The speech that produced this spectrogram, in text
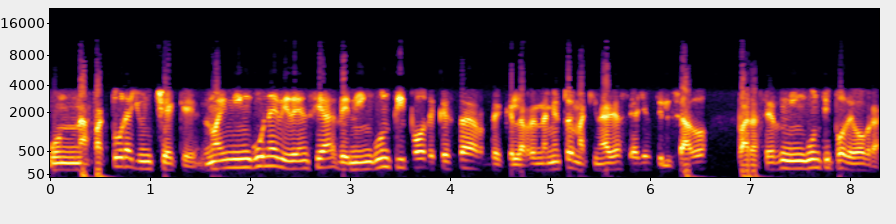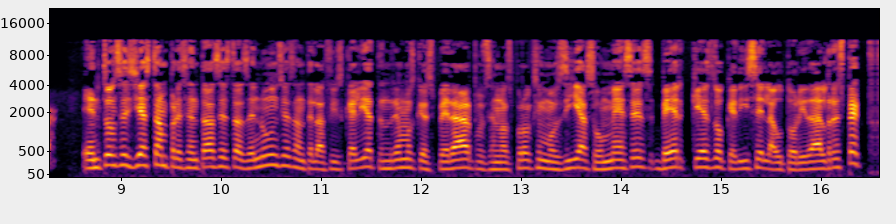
una factura y un cheque. No hay ninguna evidencia de ningún tipo de que, esta, de que el arrendamiento de maquinaria se haya utilizado para hacer ningún tipo de obra. Entonces ya están presentadas estas denuncias ante la Fiscalía. Tendremos que esperar pues en los próximos días o meses ver qué es lo que dice la autoridad al respecto.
